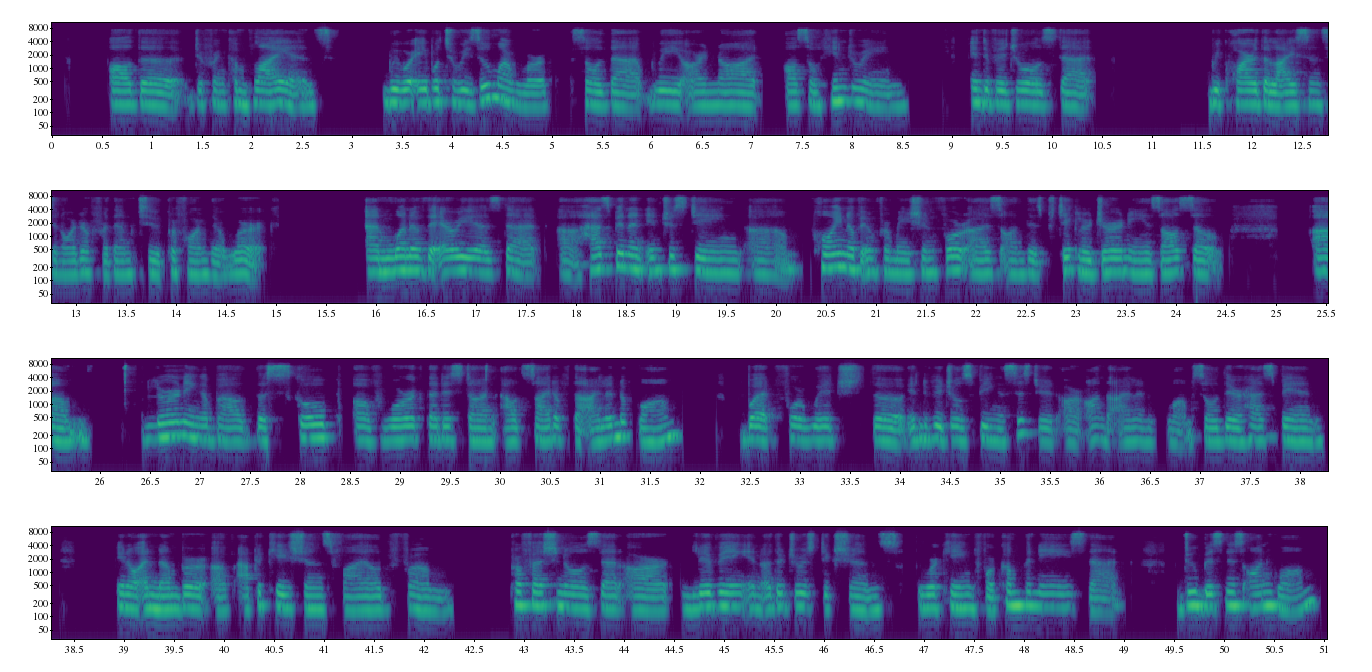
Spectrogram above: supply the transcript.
all the different compliance, we were able to resume our work so that we are not also hindering individuals that require the license in order for them to perform their work. And one of the areas that uh, has been an interesting um, point of information for us on this particular journey is also um, learning about the scope of work that is done outside of the island of Guam, but for which the individuals being assisted are on the island of Guam. So there has been you know, a number of applications filed from professionals that are living in other jurisdictions, working for companies that do business on Guam,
